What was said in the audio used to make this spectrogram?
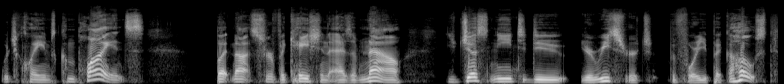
which claims compliance, but not certification as of now. You just need to do your research before you pick a host.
